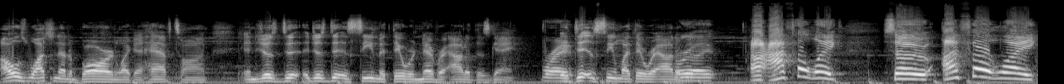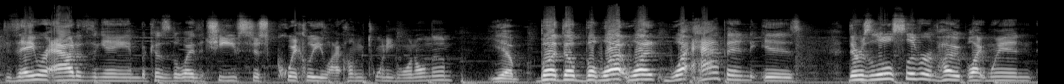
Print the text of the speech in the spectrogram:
I was watching at a bar and like at halftime, and it just it just didn't seem that they were never out of this game. Right. It didn't seem like they were out of it. Right. I, I felt like so I felt like they were out of the game because of the way the Chiefs just quickly like hung twenty one on them. Yeah. But the but what what what happened is there was a little sliver of hope like when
